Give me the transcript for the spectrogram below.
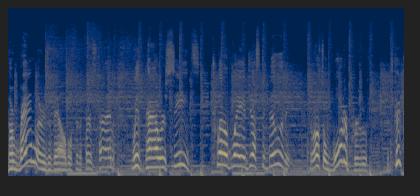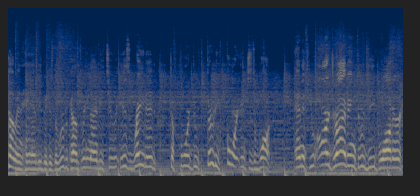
The Wrangler is available for the first time with power seats, 12-way adjustability. They're also waterproof, which could come in handy because the Rubicon 392 is rated to ford through 34 inches of water. And if you are driving through deep water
